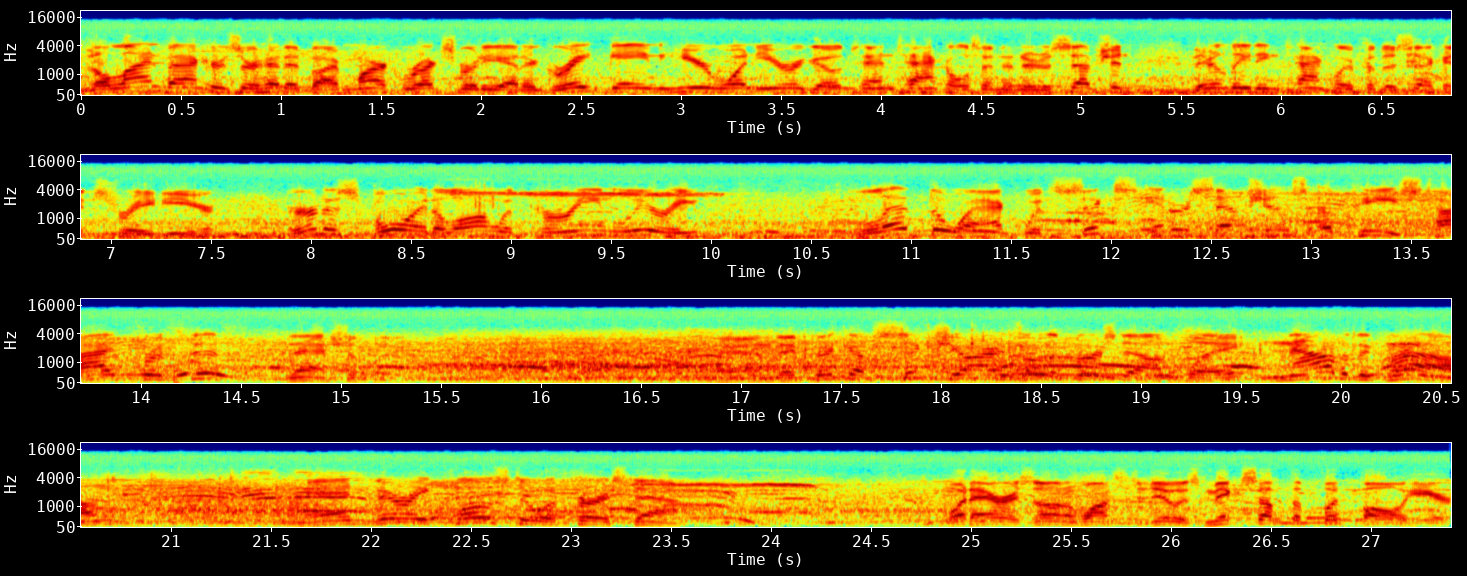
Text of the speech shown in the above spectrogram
The linebackers are headed by Mark Rexford. He had a great game here one year ago, 10 tackles and an interception. Their leading tackler for the second straight year. Ernest Boyd, along with Kareem Leary, led the WAC with six interceptions apiece, tied for fifth nationally. And they pick up six yards on the first down play, now to the ground, and very close to a first down. What Arizona wants to do is mix up the football here.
